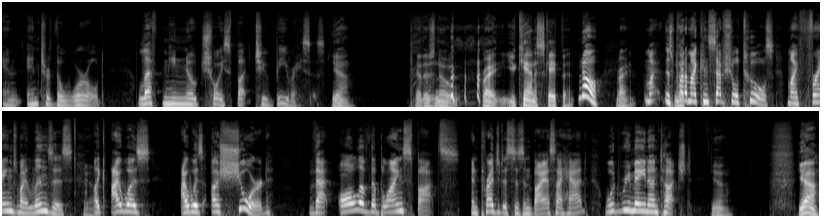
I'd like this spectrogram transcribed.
and entered the world left me no choice but to be racist. Yeah. Yeah, there's no right. You can't escape it. No, Right. my this part of my conceptual tools, my frames, my lenses. Yeah. Like I was, I was assured that all of the blind spots and prejudices and bias I had would remain untouched. Yeah. Yeah,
